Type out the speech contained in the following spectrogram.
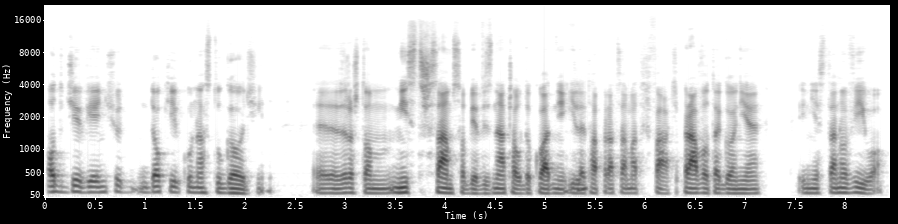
od 9 do kilkunastu godzin. E, zresztą mistrz sam sobie wyznaczał dokładnie, ile mhm. ta praca ma trwać. Prawo tego nie, nie stanowiło.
